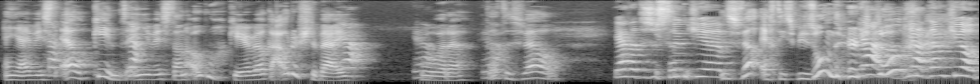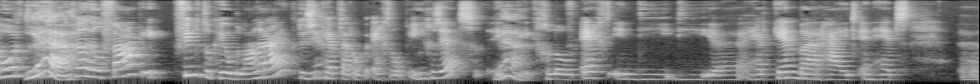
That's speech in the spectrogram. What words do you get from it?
En jij wist elk kind. En je wist dan ook nog een keer welke ouders erbij horen. Dat is wel, ja, dat is een Is stukje... dat is wel echt iets bijzonders, Ja, toch? ja, dankjewel. Ik hoor het, Ja. het wel heel vaak. Ik vind het ook heel belangrijk. Dus Ja. ik heb daar ook echt op ingezet. Ja. Ik, ik geloof echt in die, die eh, herkenbaarheid en het eh,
